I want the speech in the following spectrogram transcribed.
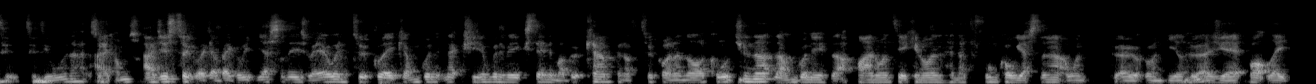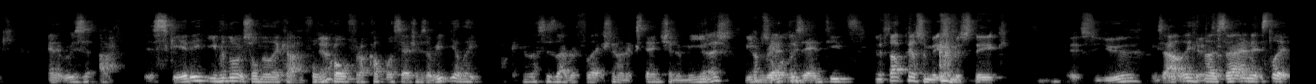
to, to deal with that as it comes. I just took like a big leap yesterday as well and took like I'm going to next year I'm going to be extending my boot camp and I've took on another coach in that that I'm going to that I plan on taking on and I had a phone call yesterday I won't put out on here who it is yet but like and it was uh, it's scary even though it's only like a phone Yeah. call for a couple of sessions a week you're like fucking this is a reflection and extension of me being absolutely. represented And if that person makes a mistake, it's you. exactly that's it and it's like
